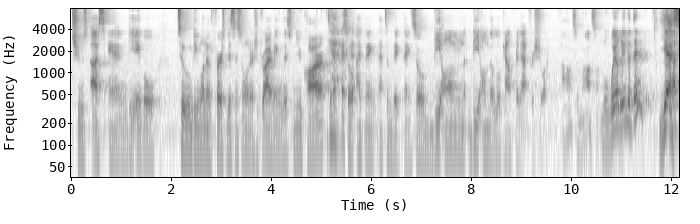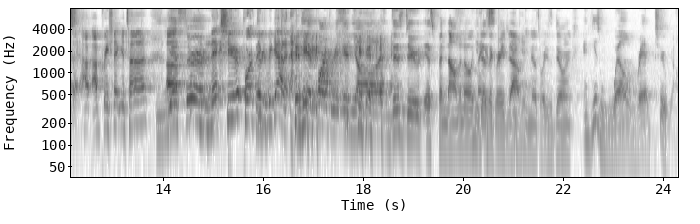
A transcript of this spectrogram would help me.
choose us and be able to be one of the first business owners driving this new car. Yeah. So I think that's a big thing. So be on be on the lookout for that for sure. Awesome, awesome. Well, we'll leave it there. Yes. I, I appreciate your time. Uh, yes, sir. Next year, part three, we got it. yeah, part three. And y'all, this dude is phenomenal. He Thank does you. a great job. Thank He you. knows what he's doing. And he's well read too, y'all.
